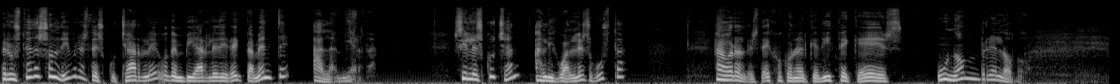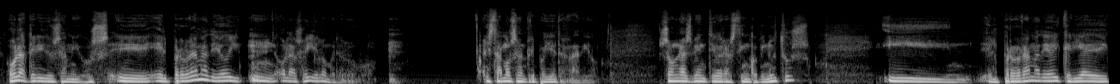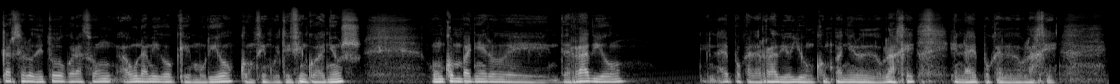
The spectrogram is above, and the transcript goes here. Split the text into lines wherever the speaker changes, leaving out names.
pero ustedes son libres de escucharle o de enviarle directamente a la mierda. Si le escuchan, al igual les gusta. Ahora les dejo con el que dice que es un hombre lobo.
Hola queridos amigos, eh, el programa de hoy, hola, soy el hombre lobo. Estamos en Ripollet Radio. Son las 20 horas 5 minutos y el programa de hoy quería dedicárselo de todo corazón a un amigo que murió con 55 años, un compañero de, de radio, en la época de radio y un compañero de doblaje en la época de doblaje.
